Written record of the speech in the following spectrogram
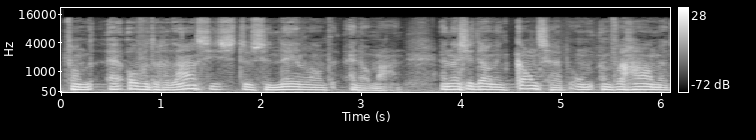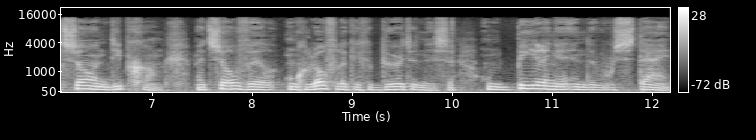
van, eh, over de relaties tussen Nederland en Oman. En als je dan een kans hebt om een verhaal met zo'n diepgang... met zoveel ongelofelijke gebeurtenissen... ontberingen in de woestijn...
